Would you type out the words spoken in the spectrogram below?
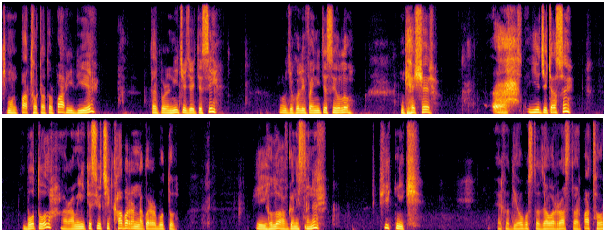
কেমন পাথর টাথর পাড়ি দিয়ে তারপরে নিচে যাইতেছি। ওই যে কোয়ালিফাই নিতেছি হলো গ্যাসের ইয়ে যেটা আছে, বোতল, আর আমি নিতেছি হচ্ছে খাবার রান্না করার বোতল। এই হলো আফগানিস্তানের পিকনিক। এখন দিয়ে অবস্থা, যাওয়ার রাস্তার পাথর।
